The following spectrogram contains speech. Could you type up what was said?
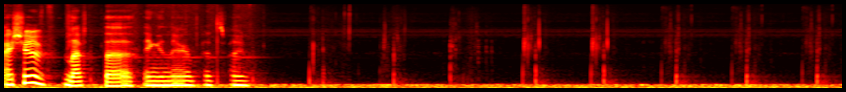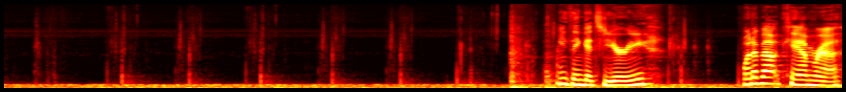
I should have left the thing in there, but it's fine. You think it's Yurei? What about camera?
